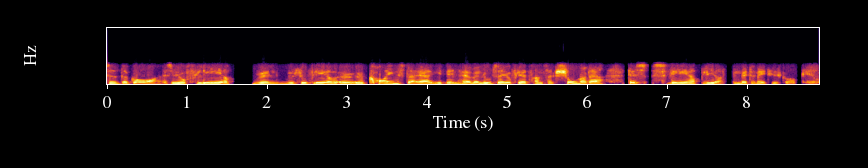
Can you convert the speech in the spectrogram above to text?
tid der går, altså jo flere jo flere øh, øh, coins der er i den her valuta, jo flere transaktioner der er, des sværere bliver den matematiske opgave.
